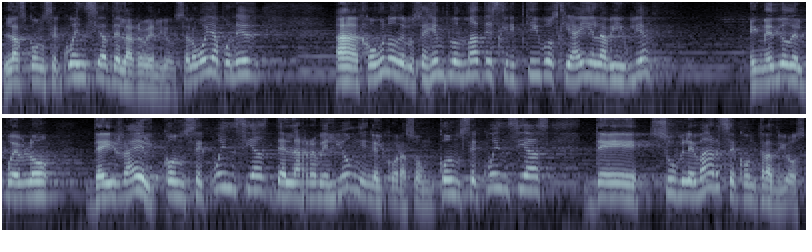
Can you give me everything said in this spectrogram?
las consecuencias de la rebelión? Se lo voy a poner ah, con uno de los ejemplos más descriptivos que hay en la Biblia en medio del pueblo de Israel, consecuencias de la rebelión en el corazón, consecuencias de sublevarse contra Dios,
